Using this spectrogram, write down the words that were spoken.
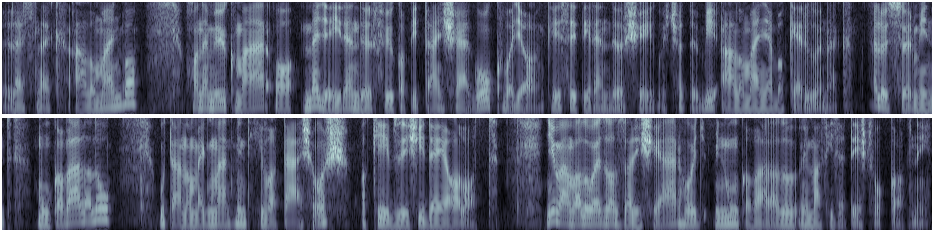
lesznek állományba, hanem ők már a megyei rendőrfőkapitányságok, vagy a készíti rendőrség, vagy stb. állományába kerülnek. Először, mint munkavállaló, utána meg már, mint hivatásos a képzés ideje alatt. Nyilvánvaló ez azzal is jár, hogy mint munkavállaló ő már fizetést fog kapni.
